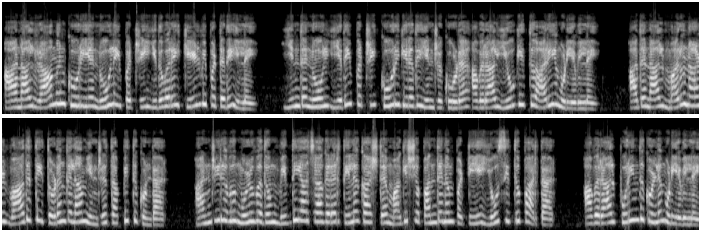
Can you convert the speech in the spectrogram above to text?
ஆனால் ராமன் கூறிய நூலை பற்றி இதுவரை கேள்விப்பட்டதே இல்லை. இந்த நூல் எதை பற்றி கூறுகிறது என்று கூட அவரால் யூகித்து அறிய முடியவில்லை. அதனால் மறுநாள் வாதத்தை தொடங்கலாம் என்று தப்பித்துக் கொண்டார். அன்றிரவு முழுவதும் வித்யாசாகரர் திலகாஷ்ட மகிஷ பந்தனம் பட்டியை யோசித்து பார்த்தார். அவரால் புரிந்து கொள்ள முடியவில்லை.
